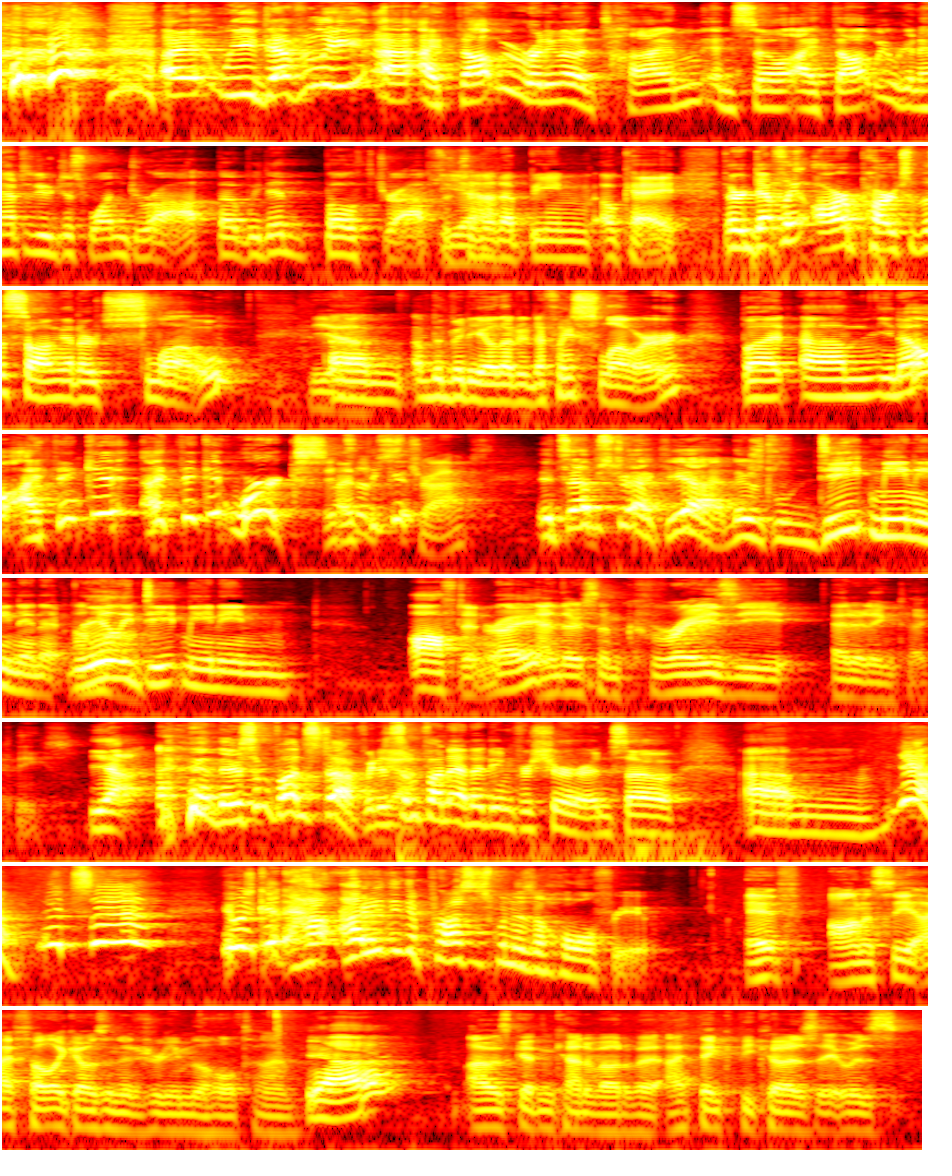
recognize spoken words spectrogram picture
I, we definitely. Uh, I thought we were running out of time, and so I thought we were gonna have to do just one drop, but we did both drops, which Yeah. ended up being okay. There definitely are parts of the song that are slow. Yeah. Um, of the video that are definitely slower, but um, you know, I think it. I think it works. I think It, abstract. it's abstract. Yeah, there's deep meaning in it. Really deep meaning, often, right? And there's some crazy editing techniques. Yeah, there's some fun stuff. We did Yeah. some fun editing for sure, and so um, yeah, it's uh, it was good. How, how do you think the process went as a whole for you? If honestly, I felt like I was in a dream the whole time. Yeah, I was getting kind of out of it. I think because it was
